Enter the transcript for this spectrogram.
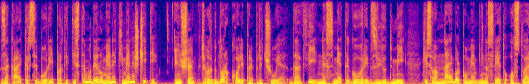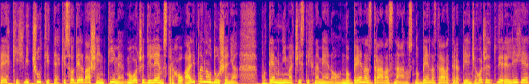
Zakaj? Ker se bori proti tistemu delu mene, ki mene ščiti. In še. Če vas kdorkoli prepričuje, da vi ne smete govoriti z ljudmi, ki so vam najbolj pomembni na svetu, o stvareh, ki jih vi čutite, ki so del vaše intime, mogoče dilem, strahov ali pa navdušenja, potem nima čistih namenov. Nobena zdrava znanost, nobena zdrava terapija in če hočete tudi religije,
